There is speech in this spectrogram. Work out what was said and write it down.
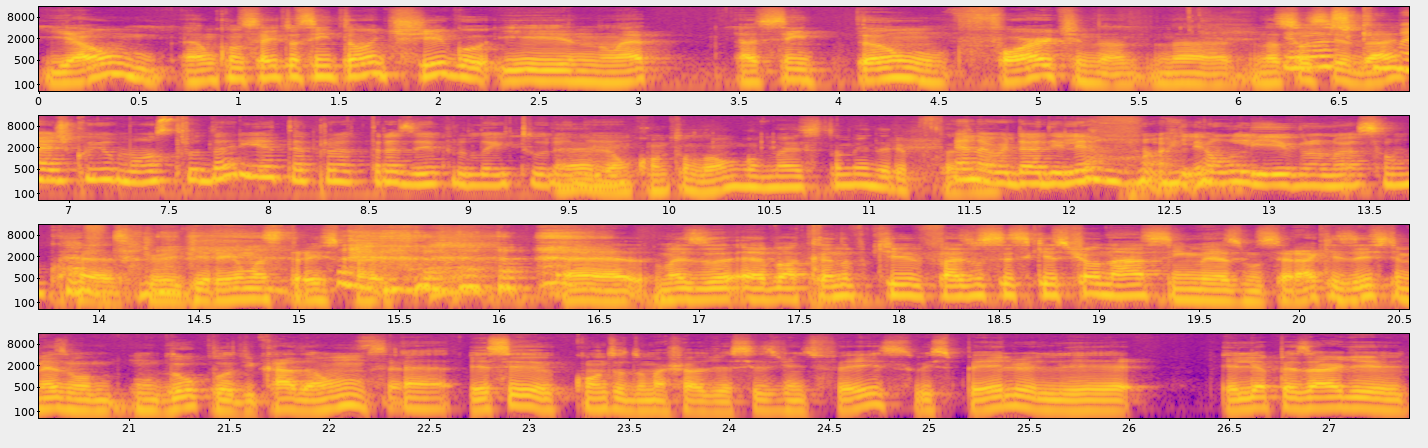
E é um, é um conceito assim tão antigo e não é assim tão forte na, na, na eu sociedade. Eu acho que o Médico e o Monstro daria até para trazer para leitura, é, né? Ele é um conto longo, mas também daria para fazer. É, na verdade ele é um, ele é um livro, não é só um conto. É, dividirei umas três partes. é, mas é bacana porque faz você se questionar assim mesmo. Será que existe mesmo um duplo de cada um? É, esse conto do Machado de Assis que a gente fez, o espelho, ele ele apesar de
